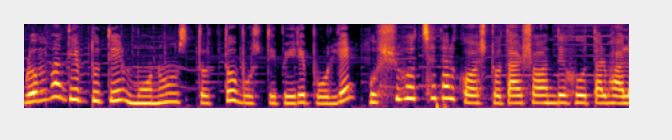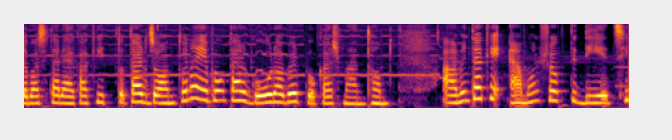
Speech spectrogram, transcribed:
ব্রহ্মা দেবদূতের মনস্তত্ব বুঝতে পেরে বললেন, অশ্রু হচ্ছে তার কষ্ট, তার সন্দেহ, তার ভালোবাসা, তার একাকিত্ব, তার যন্ত্রণা এবং তার গৌরবের প্রকাশ মাধ্যম। আমি তাকে এমন শক্তি দিয়েছি,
